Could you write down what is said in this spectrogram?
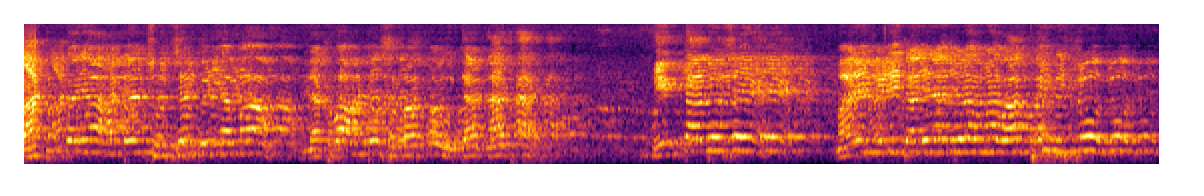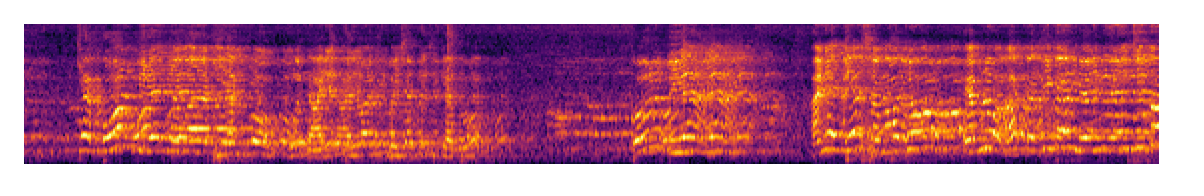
વાતો કર્યા હાટે સોશિયલ મીડિયામાં લખવા હાટે સમાજનો ઉદ્ધાર ના થાય. એકતા છે મારે મિલી ચાલેલા જોડે હમણાં વાત થઈ વિસ્તૃત કે કોણ મિલે તમારાથી એમ કહો? હું ધાર્ય તલવારથી પૈસા નથી કહેતો. કોણ મિલ્યા અને જે સમાજો એમનો હક અધિકાર મેળવી રહ્યો છે તો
